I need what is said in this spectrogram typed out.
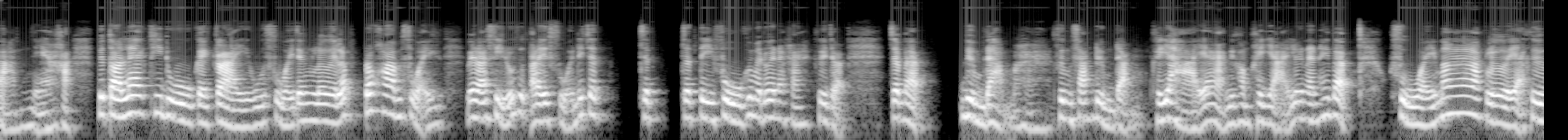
ซ้ำเนี่ยค่ะ คือตอนแรกที่ดูไกลๆอู้สวยจังเลย แล้วแล้วความสวยเวลาสีรู้สึกอะไรสวยนี่จะจะจะตีฟูขึ้นมาด้วยนะคะ คือจะจะแบบดื่มด่ำอะค่ะซึมซับดื่มด่ำขยายอะมีความขยายเรื่องนั้นให้แบบสวยมากเลยอะคือ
